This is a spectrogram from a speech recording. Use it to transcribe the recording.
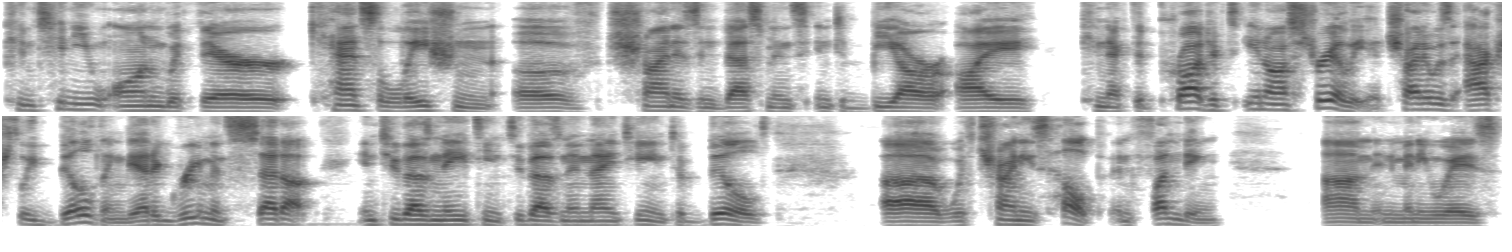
continue on with their cancellation of China's investments into BRI connected projects in Australia. China was actually building. They had agreements set up in 2018, 2019 to build uh, with Chinese help and funding um, in many ways.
